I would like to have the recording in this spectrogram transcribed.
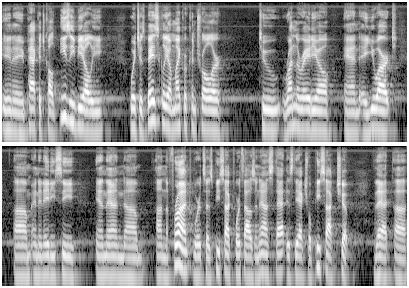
in a package called EZ-BLE, which is basically a microcontroller to run the radio and a UART um, and an ADC. And then um, on the front, where it says PSOC 4000S, that is the actual PSOC chip that uh,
